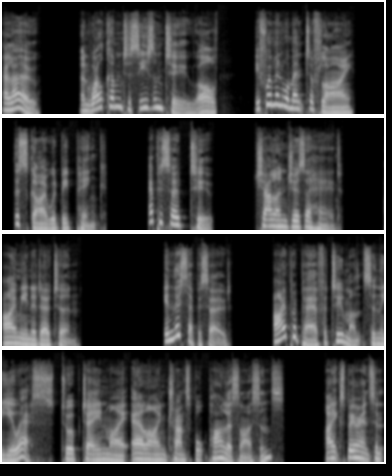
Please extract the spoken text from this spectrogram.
Hello, and welcome to season two of If Women Were Meant to Fly, the Sky Would Be Pink. Episode 2 Challenges Ahead. I'm Enid O'Turn. In this episode, I prepare for two months in the US to obtain my airline transport pilot's license. I experience an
